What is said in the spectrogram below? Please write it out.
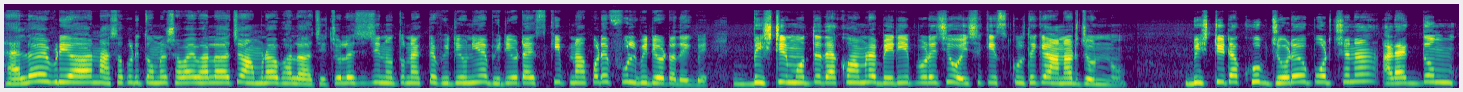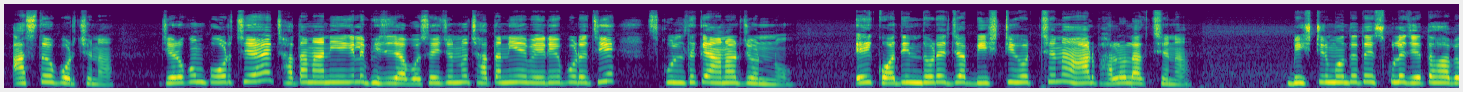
হ্যালো এভরিওয়ান, আশা করি তোমরা সবাই ভালো আছো, আমরাও ভালো আছি। চলে এসেছি নতুন একটা ভিডিও নিয়ে, ভিডিওটা স্কিপ না করে ফুল ভিডিওটা দেখবে। বৃষ্টির মধ্যে দেখো আমরা বেরিয়ে পড়েছি ঐশীকে স্কুল থেকে আনার জন্য। বৃষ্টিটা খুব জোরেও পড়ছে না আর একদম আসতেও পড়ছে না। যেরকম পড়ছে, ছাতা না নিয়ে গেলে ভিজে যাব। সেই জন্য ছাতা নিয়ে বেরিয়ে পড়েছি স্কুল থেকে আনার জন্য। এই কদিন ধরে যা বৃষ্টি হচ্ছে না, আর ভালো লাগছে না। বৃষ্টির মধ্যে তো স্কুলে যেতে হবে।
